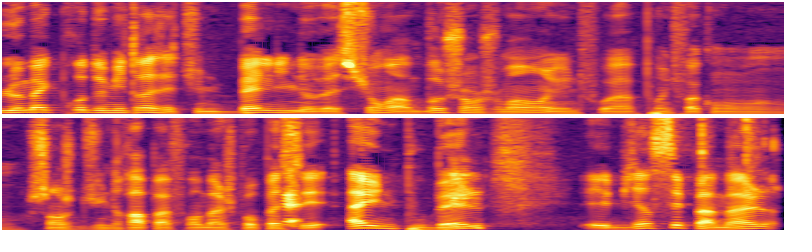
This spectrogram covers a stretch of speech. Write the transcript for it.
le Mac Pro 2013 est une belle innovation, un beau changement, et une fois, pour une fois qu'on change d'une râpe à fromage pour passer à une poubelle, eh bien c'est pas mal.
